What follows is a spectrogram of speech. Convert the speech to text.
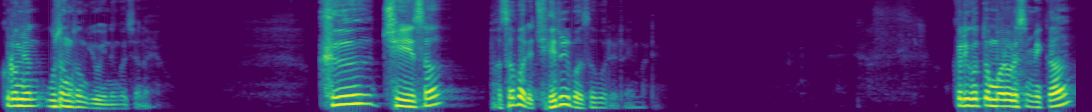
그러면 우상 섬기고 있는 거잖아요. 그 죄에서 벗어버려. 죄를 벗어버려라 이 말이에요. 그리고 또 뭐라고 그랬습니까?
